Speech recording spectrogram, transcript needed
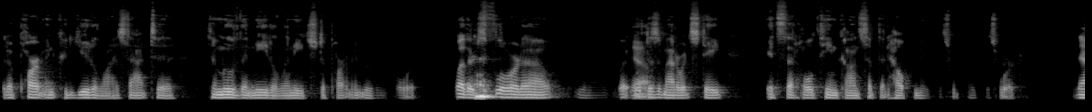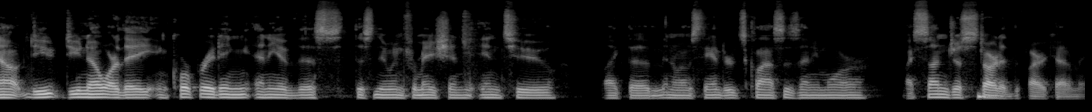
the department could utilize that to to move the needle in each department moving forward. Whether it's Florida, you know, what, Yeah. it doesn't matter what state. It's that whole team concept that helped make this make this work. Now, do you do you know are they incorporating any of this this new information into like the minimum standards classes anymore? My son just started the fire academy.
